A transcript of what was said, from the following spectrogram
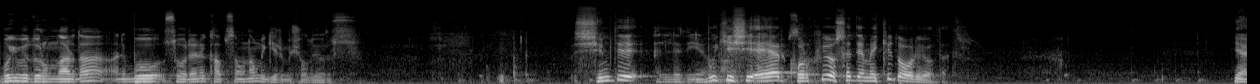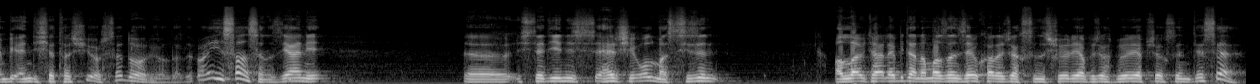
Bu gibi durumlarda hani bu surenin kapsamına mı girmiş oluyoruz? Şimdi bu kişi eğer korkuyorsa demek ki doğru yoldadır. Yani bir endişe taşıyorsa doğru yoldadır. Ama insansınız yani e, istediğiniz her şey olmaz. Sizin Allahü Teala bir de namazdan zevk alacaksınız, şöyle yapacaksınız, böyle yapacaksınız dese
